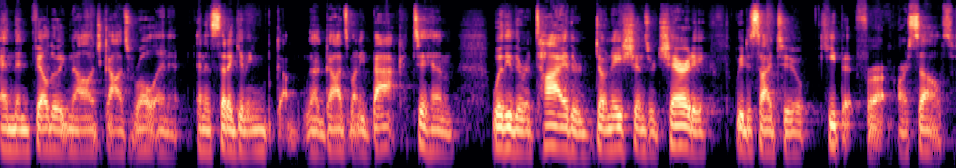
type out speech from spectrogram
and then fail to acknowledge God's role in it. And instead of giving uh, God's money back to Him with either a tithe or donations or charity, we decide to keep it for ourselves.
